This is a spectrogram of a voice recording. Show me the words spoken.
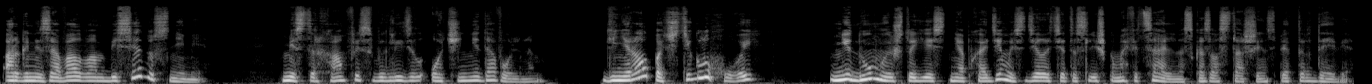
организовал вам беседу с ними?» Мистер Хамфрис выглядел очень недовольным. «Генерал почти глухой, «Не думаю, что есть необходимость сделать это слишком официально», — сказал старший инспектор Дэви.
